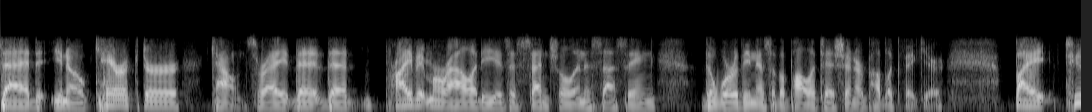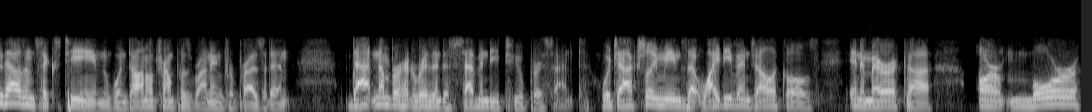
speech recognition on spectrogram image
said, you know, character counts, right? That that private morality is essential in assessing the worthiness of a politician or public figure. By 2016, when Donald Trump was running for president, that number had risen to 72%, which actually means that white evangelicals in America are more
